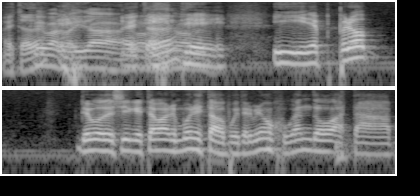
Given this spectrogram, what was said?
a esta edad. Qué barbaridad. A esta no, edad. no. Este, y de- pero debo decir que estaban en buen estado, porque terminamos jugando hasta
